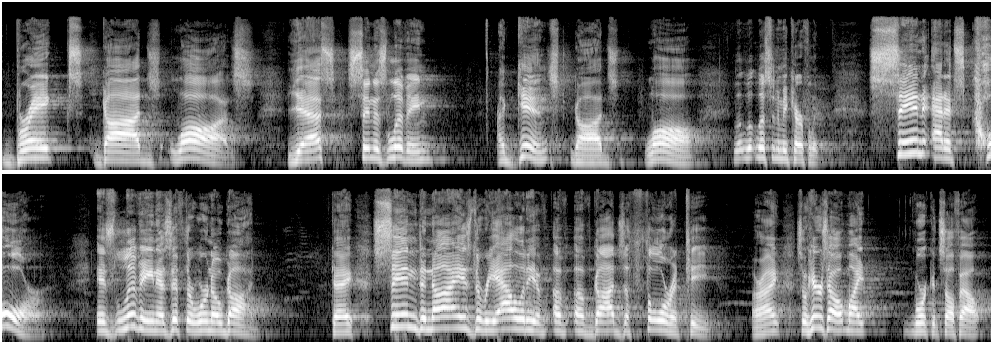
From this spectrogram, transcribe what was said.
breaks God's laws. Yes, sin is living against God's law. L- listen to me carefully. Sin at its core is living as if there were no God. Okay? Sin denies the reality of, of, of God's authority. All right? So here's how it might work itself out.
